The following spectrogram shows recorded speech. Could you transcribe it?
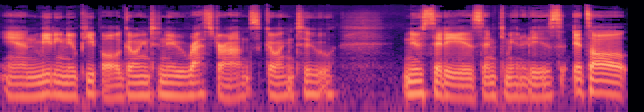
and meeting new people, going to new restaurants, going to new cities and communities. It's all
